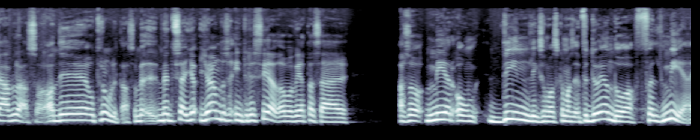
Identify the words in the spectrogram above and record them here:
Jävlar alltså. Ja, det är otroligt alltså. Men, men så här, jag, jag är ändå så intresserad av att veta så här, alltså, mer om din, liksom, vad ska man säga, för du har ändå följt med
